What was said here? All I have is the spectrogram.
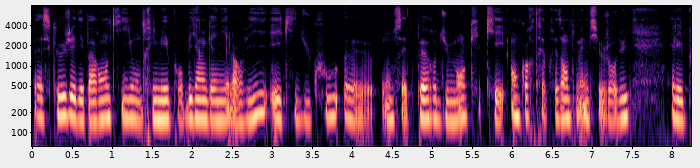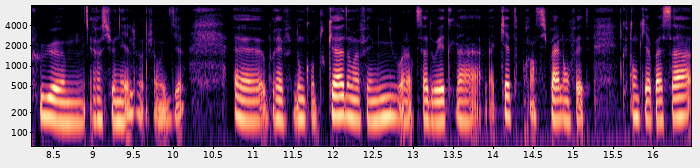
Parce que j'ai des parents qui ont trimé pour bien gagner leur vie et qui du coup euh, ont cette peur du manque qui est encore très présente, même si aujourd'hui elle est plus rationnelle, j'ai envie de dire. bref, donc en tout cas, dans ma famille, voilà, ça doit être la, la quête principale en fait. Que tant qu'il n'y a pas ça,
